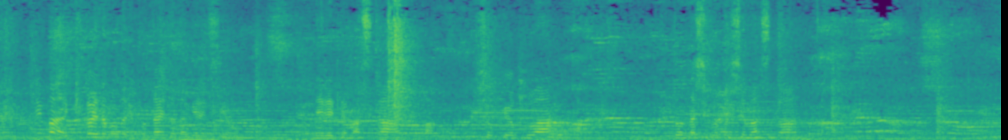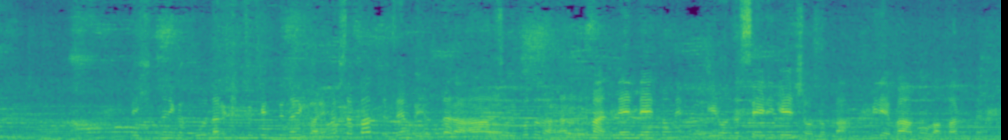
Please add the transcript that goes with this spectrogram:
ね。でまあ聞かれたことに答えただけですよ。寝れてますか？とか食欲はどんな仕事してますか？とかで何かこうなるきっかけって何かありましたか？って全部言ったらああそういうことだなって。まあ年齢とねいろんな生理現象とか見ればもう分かるんだよね。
